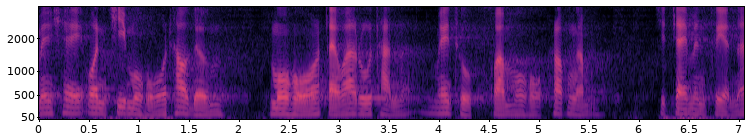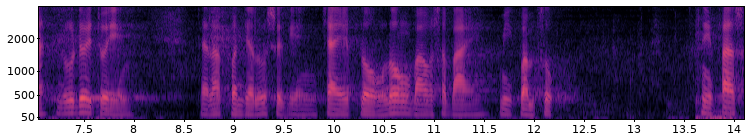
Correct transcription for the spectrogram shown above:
ไม่ใช่อ้นขี้โมโหเท่าเดิม โมโหแต่ว่ารู้ทันไม่ถูกความโมโหครอบงำจิตใจมันเปลี่ยนนะ รู้ด้วยตัวเอง แต่ละคนจะรู้สึกเองใจโปร่งโล่งเบาสบายมีความสุข นี่ป้าโส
